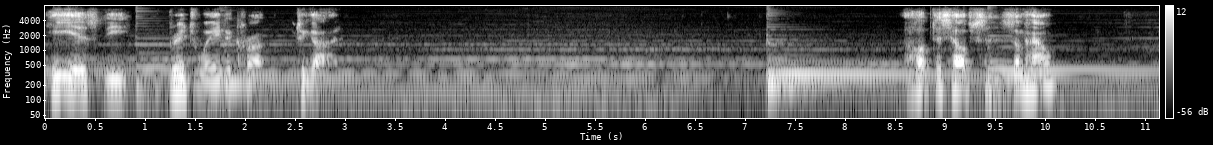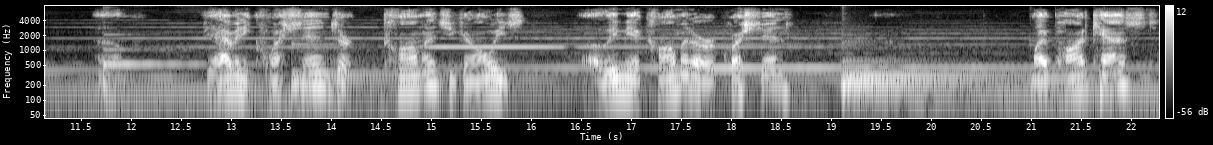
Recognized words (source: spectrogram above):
He is the bridgeway to, to God. I hope this helps somehow. Um, if you have any questions or comments, you can always uh, leave me a comment or a question. My podcast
